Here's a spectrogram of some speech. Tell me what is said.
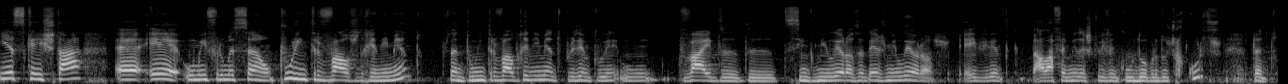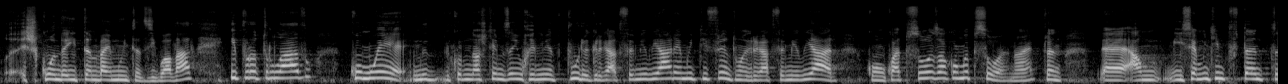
Esse que aí está eh, é uma informação por intervalos de rendimento, Portanto, um intervalo de rendimento, por exemplo, que vai de, de, de 5 mil euros a 10 mil euros, é evidente que há lá famílias que vivem com o dobro dos recursos, portanto, esconde aí também muita desigualdade. E, por outro lado, como, é, como nós temos aí o rendimento por agregado familiar, é muito diferente um agregado familiar com quatro pessoas ou com uma pessoa, não é? Portanto, eh, isso é muito importante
